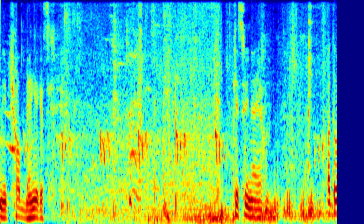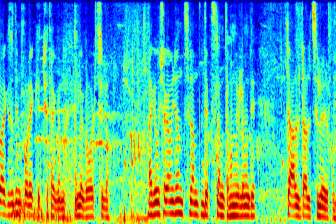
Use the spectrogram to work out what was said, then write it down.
মিট সব ভেঙে গেছে। কিছুই নাই এখন। অথবা আর কিছুদিন পরে কিচ্ছু থাকবে না, এগুলো ঘর ছিল। আগে বৈশাখ আমি যখন ছিলাম তো দেখছিলাম, তখন এগুলোর মধ্যে চাল টাল ছিল এরকম।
